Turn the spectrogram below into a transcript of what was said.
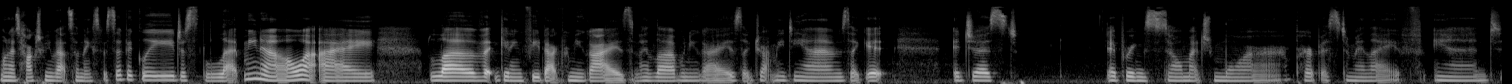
want to talk to me about something specifically, just let me know. I love getting feedback from you guys and I love when you guys like drop me DMs. Like it it just it brings so much more purpose to my life and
